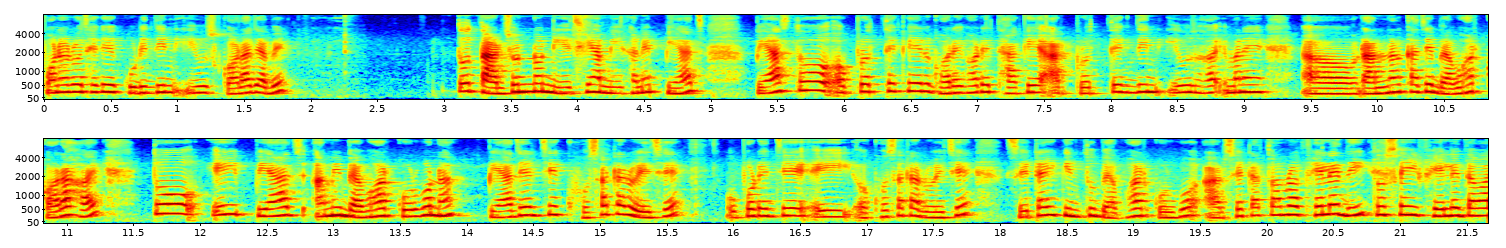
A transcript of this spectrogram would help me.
পনেরো থেকে কুড়ি দিন ইউজ করা যাবে। তো তার জন্য নিয়েছি আমি এখানে পেঁয়াজ। পেঁয়াজ তো প্রত্যেকের ঘরে ঘরে থাকে আর প্রত্যেক দিন ইউজ হয় মানে রান্নার কাজে ব্যবহার করা হয়। তো এই পেঁয়াজ আমি ব্যবহার করব না। পেঁয়াজের যে খোসাটা রয়েছে উপরের যে এই খোসাটা রয়েছে, সেটাই কিন্তু ব্যবহার করব। আর সেটা তো আমরা ফেলে দিই। তো সেই ফেলে দেওয়া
